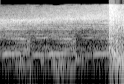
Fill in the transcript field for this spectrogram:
Yeah.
